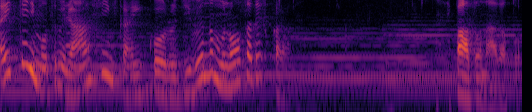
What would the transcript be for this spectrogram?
相手に求める安心感イコール自分の無能さですからパートナーだと。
